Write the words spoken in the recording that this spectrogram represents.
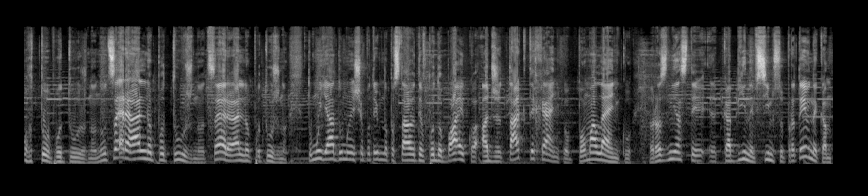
Ото потужно. Ну це реально потужно. Це реально потужно. Тому я думаю, що потрібно поставити вподобайку, адже так тихенько, помаленьку рознясти е, кабіни всім супротивникам,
